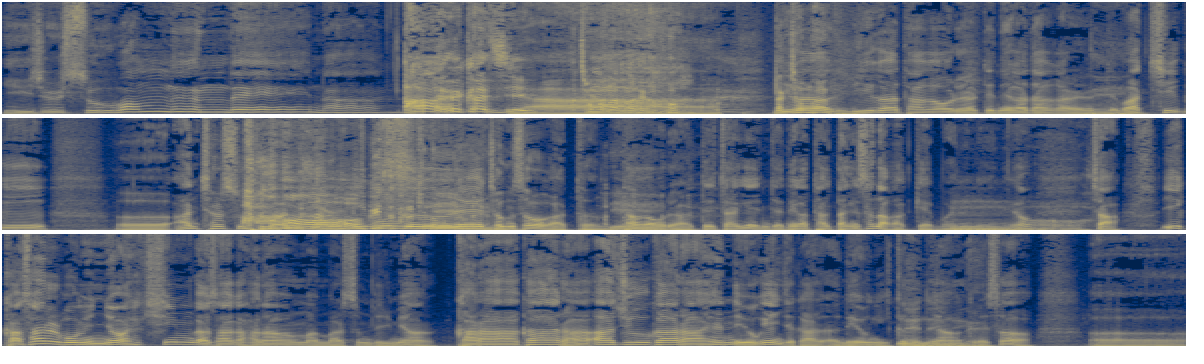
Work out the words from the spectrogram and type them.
잊을 수 없는데 난. 아 여기까지. 야. 정말 알아요. 딱 네가 저만. 네가 다가오려 할 때 내가 다가오려 할때 네. 마치 그 어, 안철수 어, 김한길 그렇죠, 그렇죠. 이분들의 네. 정서와 같은 예. 다가오려 할 때 자기가 이제 내가 탈당해서 나갈게 뭐 이런 얘기네요. 어. 자, 이 가사를 보면요. 핵심 가사가 하나만 말씀드리면 가라 가라 아주 가라 했네. 요게 이제 가- 내용이 있거든요. 네네네. 그래서 어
